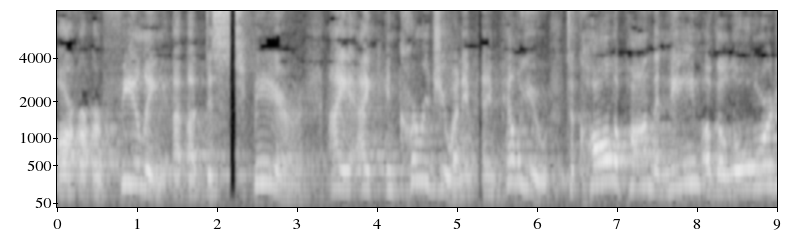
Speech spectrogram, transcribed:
are, are, are feeling a, a despair, I, I, encourage you and, impel you to call upon the name of the Lord,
